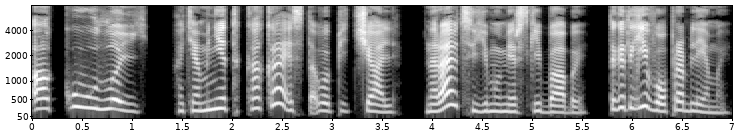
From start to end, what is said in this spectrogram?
акулой!» Хотя мне-то какая с того печаль? Нравятся ему мерзкие бабы? так это его проблемы.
